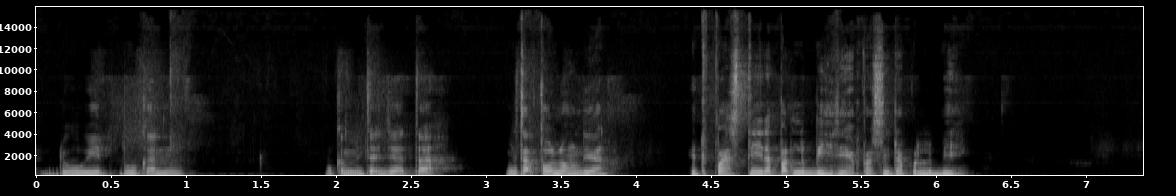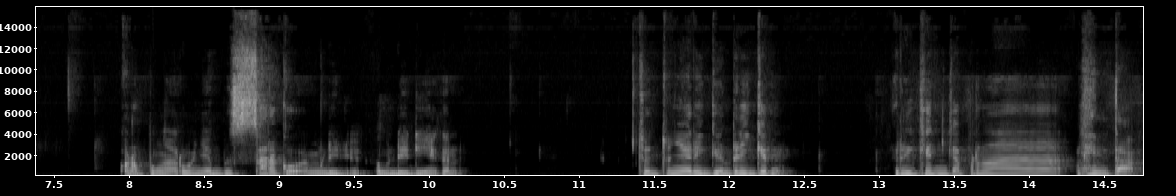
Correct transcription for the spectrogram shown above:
duit bukan bukan minta jatah. Minta tolong dia. Itu pasti dapat lebih dia pasti dapat lebih orang pengaruhnya besar kok Om Deddy, kan. Contohnya Regan. Regan Regan nggak pernah minta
